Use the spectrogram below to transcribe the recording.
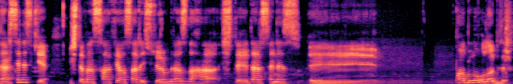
Derseniz ki işte ben safi hasar istiyorum biraz daha işte derseniz e, Pablo olabilir.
